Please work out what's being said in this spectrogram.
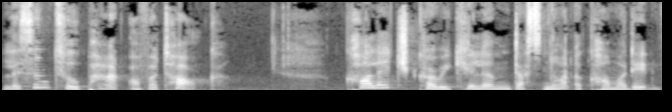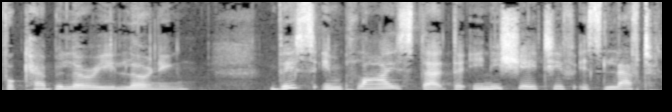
Listen to part of a talk. College curriculum does not accommodate vocabulary learning. This implies that the initiative is left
